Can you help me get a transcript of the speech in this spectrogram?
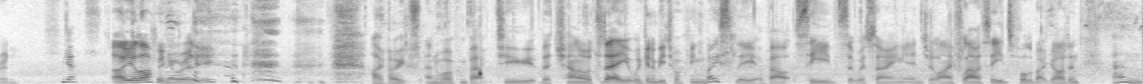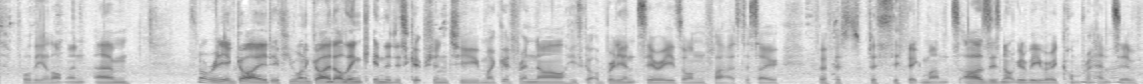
Ready? Yes. Are you laughing already? Hi, folks, and welcome back to the channel. Today, we're going to be talking mostly about seeds that we're sowing in July, flower seeds for the back garden and for the allotment. Um, it's not really a guide. If you want a guide, I'll link in the description to my good friend Niall. He's got a brilliant series on flowers to sow for, for specific months. Ours is not going to be very comprehensive.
